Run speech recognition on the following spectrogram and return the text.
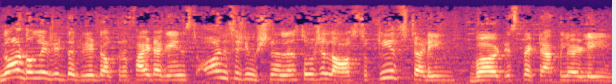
Not only did the great doctor fight against all institutional and social laws to keep studying, but spectacularly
